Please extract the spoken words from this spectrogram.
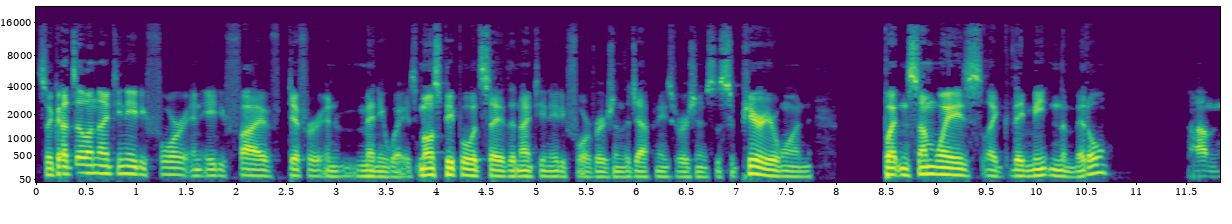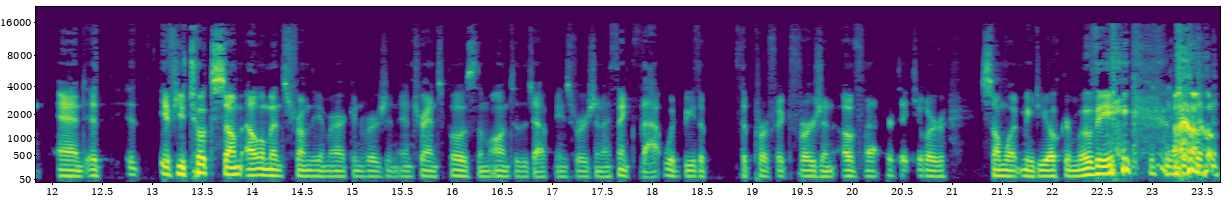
So Godzilla 1984 and 85 differ in many ways. Most people would say the 1984 version, the Japanese version, is the superior one, but in some ways, like they meet in the middle. Um, and it, it, if you took some elements from the American version and transposed them onto the Japanese version, I think that would be the the perfect version of that particular somewhat mediocre movie. Um,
